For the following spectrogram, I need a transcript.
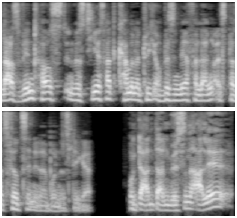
Lars Windhorst investiert hat, kann man natürlich auch ein bisschen mehr verlangen als Platz 14 in der Bundesliga. Und dann, dann müssen alle,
